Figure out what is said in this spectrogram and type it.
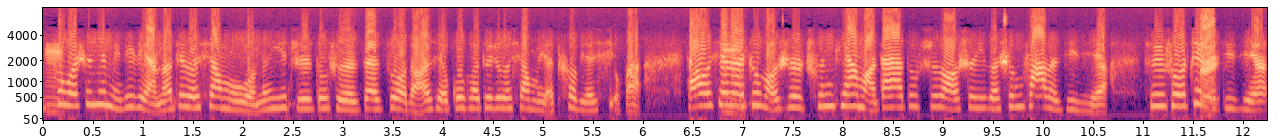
嗯透过身体美丽脸呢这个项目，我们一直都是在做的，而且顾客对这个项目也特别喜欢。然后现在嗯正好是春天嘛，大家都知道是一个生发的季节，所以说这个季节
